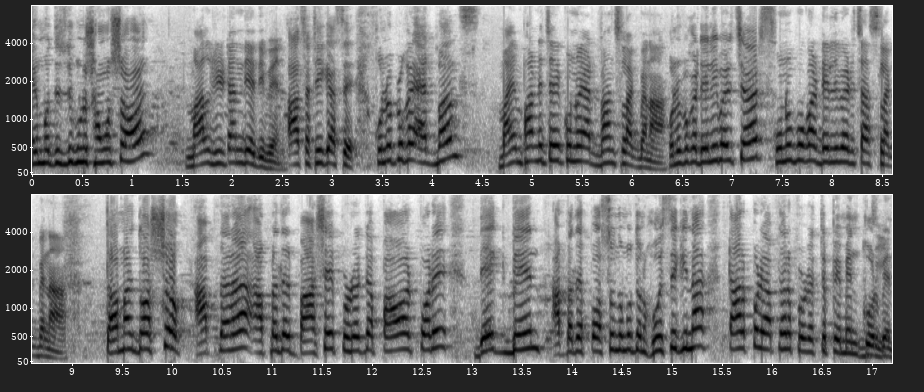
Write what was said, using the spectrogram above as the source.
এর মধ্যে যদি কোনো সমস্যা হয়? মাল রিটার্ন দিয়ে দিবেন। আচ্ছা ঠিক আছে। কোনো প্রকার অ্যাডভান্স মাইম ফার্নিচারে কোনো অ্যাডভান্স লাগবে না। কোনো প্রকার ডেলিভারি চার্জ কোনো প্রকার ডেলিভারি চার্জ লাগবে না। তার মানে দর্শক আপনারা আপনাদের বাসায় প্রোডাক্টটা পাওয়ার পরে দেখবেন আপনাদের পছন্দ মতন হয়েছে কিনা তারপরে আপনারা প্রোডাক্টটা পেমেন্ট করবেন।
